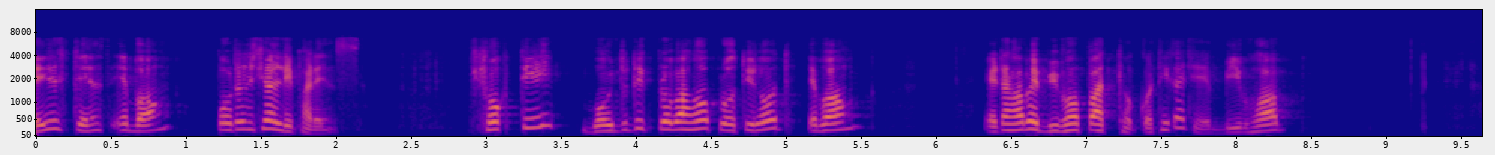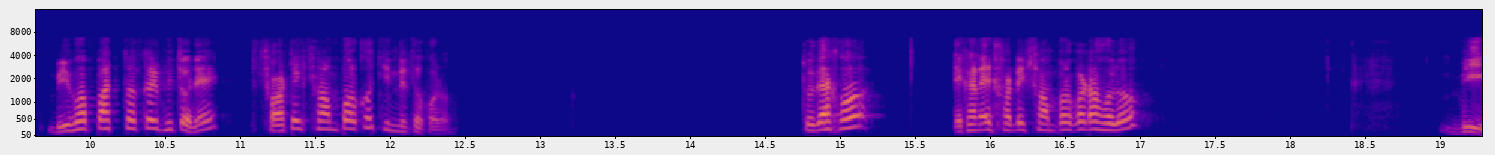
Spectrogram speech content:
resistance এবং পোটেনশিয়াল ডিফারেন্স শক্তি, বৈদ্যুতিক প্রবাহ, প্রতিরোধ এবং এটা হবে বিভব পার্থক্য, ঠিক আছে? বিভব বিভব পার্থক্যের ভিতরে সঠিক সম্পর্ক চিহ্নিত করো। তো দেখো এখানে সঠিক সম্পর্কটা হলো বি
